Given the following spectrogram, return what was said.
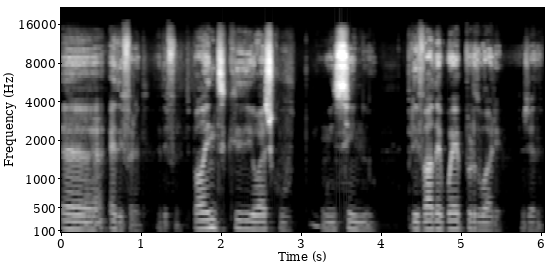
Uh, É diferente, é diferente. Para além de que eu acho que o, o ensino privado é bué perdoário. género.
